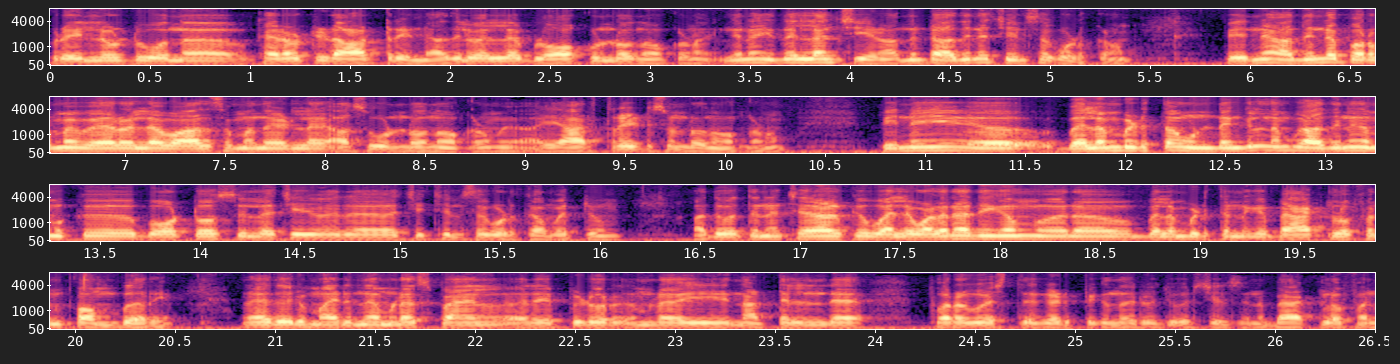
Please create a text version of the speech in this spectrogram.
ബ്രെയിനിലോട്ട് പോകുന്ന കരോട്ടിഡ് ആർട്ടറി ഉണ്ട് അതിൽ വല്ല ബ്ലോക്ക് ഉണ്ടോ നോക്കണം ഇങ്ങനെ ഇതെല്ലാം ചെയ്യണം. എന്നിട്ട് അതിന് ചികിത്സ കൊടുക്കണം. പിന്നെ അതിന്റെ പുറമെ വേറെ വല്ല വാദസംബന്ധമായിട്ടുള്ള അസുഖം ഉണ്ടോ നോക്കണം ഈ ആർത്രൈറ്റിസ് ഉണ്ടോ നോക്കണം. പിന്നെ ഈ ബലം പിടുത്തം ഉണ്ടെങ്കിൽ നമുക്ക് അതിന് നമുക്ക് ബോട്ടോസിലെ ചികിത്സ കൊടുക്കാൻ പറ്റും. അതുപോലെ തന്നെ ചില ആൾക്ക് വല വളരെയധികം ബലം പിടുത്തുണ്ടെങ്കിൽ ബാക്ലോഫൻ പമ്പ് അറിയും അതായത് ഒരു മരുന്ന് നമ്മുടെ സ്പാൻ എപ്പിഡോർ നമ്മുടെ ഈ നട്ടലിന്റെ പുറകുവശത്ത് ഘടിപ്പിക്കുന്ന ഒരു ഒരു ചികിത്സയാണ് ബാക്ലോഫൻ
